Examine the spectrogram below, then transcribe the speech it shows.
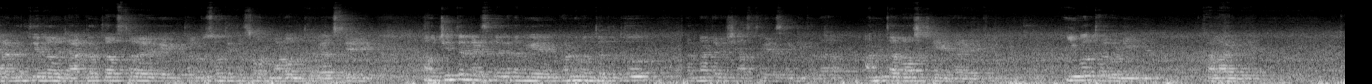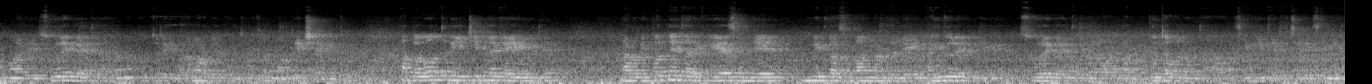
ಜಾಗೃತ ಜಾಗೃತಾಸ್ಥರಿಗೆ ತಲುಪಿಸುವಂಥ ಕೆಲಸವನ್ನು ಮಾಡುವಂಥ ವ್ಯವಸ್ಥೆಯಲ್ಲಿ ನಾವು ಚಿಂತನೆ ನಡೆಸಿದಾಗ ನಮಗೆ ಕಂಡುಬಂಥದ್ದು ಕರ್ನಾಟಕ ಶಾಸ್ತ್ರೀಯ ಸಂಗೀತದ ಅಂತಾರಾಷ್ಟ್ರೀಯ ಯುವ ಅರುಣಿ ಕಲಾವಿದೆ ಕುಮಾರಿ ಸೂರ್ಯ ನನ್ನ ಪುತ್ರಿಗೆ ಬರಮಾಡಬೇಕು ಅಂತ ನಮ್ಮ ಅಪೇಕ್ಷೆ ಆಗಿತ್ತು. ಆ ಭಗವಂತನ ಈ ಕೈ ಕೈಯಿಂದ ನಾವು ಇಪ್ಪತ್ತನೇ ತಾರೀಕಿಗೆ ಸಂಜೆ ಅಂಬಿಕಾ ಸಭಾಂಗಣದಲ್ಲಿ ಐದೂವರೆ ಗಂಟೆಗೆ ಸೂರ್ಯ ಗಾಯತ್ರಿಯವರ ಅದ್ಭುತವಾದಂತಹ ಸಂಗೀತ ಕಚೇರಿ ಸಂಗೀತ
